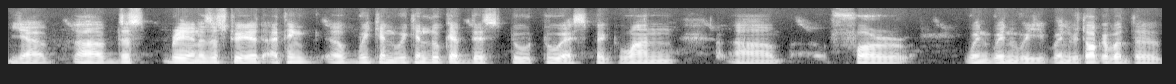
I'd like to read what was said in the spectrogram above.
Yeah, uh, just Brianna, just to add, I think uh, we can we can look at this two two aspect. One, uh, for when when we when we talk about the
